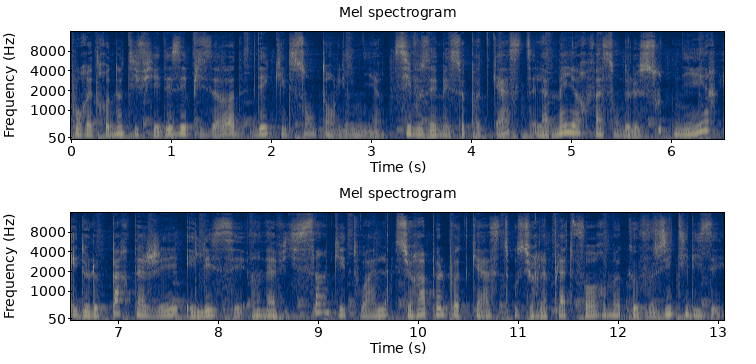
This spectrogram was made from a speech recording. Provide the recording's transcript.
pour être notifié des épisodes dès qu'ils sont en ligne. Si vous aimez ce podcast, la meilleure façon de le soutenir est de le partager et laisser un avis 5 étoiles sur Apple Podcast ou sur la plateforme que vous utilisez.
